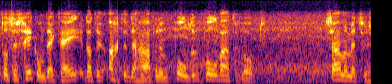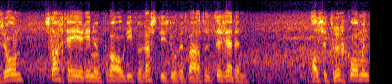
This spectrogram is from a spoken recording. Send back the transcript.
Tot zijn schrik ontdekt hij dat er achter de haven een polder vol water loopt. Samen met zijn zoon slacht hij erin een vrouw die verrast is door het water te redden. Als ze terugkomen,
